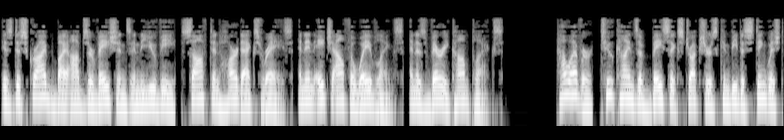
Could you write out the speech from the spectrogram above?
is described by observations in the UV, soft and hard X-rays, and in H-alpha wavelengths, and is very complex. However, two kinds of basic structures can be distinguished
